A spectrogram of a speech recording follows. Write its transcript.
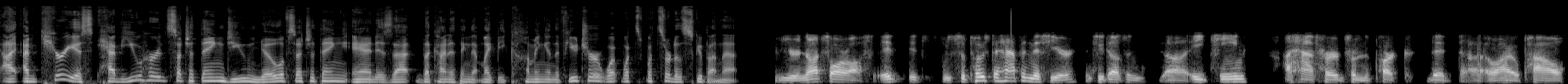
I, am curious, have you heard such a thing? Do you know of such a thing? And is that the kind of thing that might be coming in the future? What, what's what's sort of the scoop on that? You're not far off. It it was supposed to happen this year in 2018. I have heard from the park that uh, Powell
